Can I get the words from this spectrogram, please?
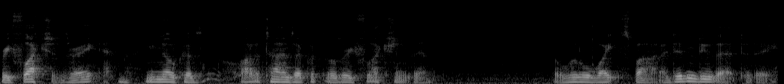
reflections, right? You know, because a lot of times I put those reflections in. The little white spot. I didn't do that today.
